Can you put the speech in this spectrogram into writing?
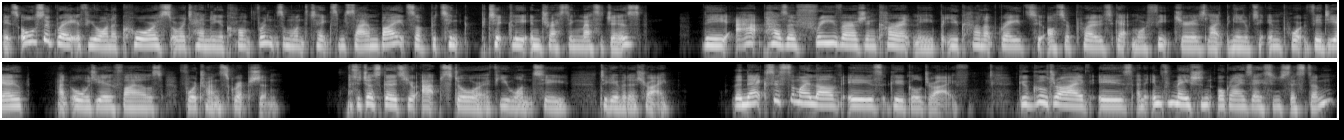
It's also great if you're on a course or attending a conference and want to take some sound bites of particularly interesting messages. The app has a free version currently, but you can upgrade to Otter Pro to get more features like being able to import video and audio files for transcription. So just go to your app store if you want to, to give it a try. The next system I love is Google Drive. Google Drive is an information organization system.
